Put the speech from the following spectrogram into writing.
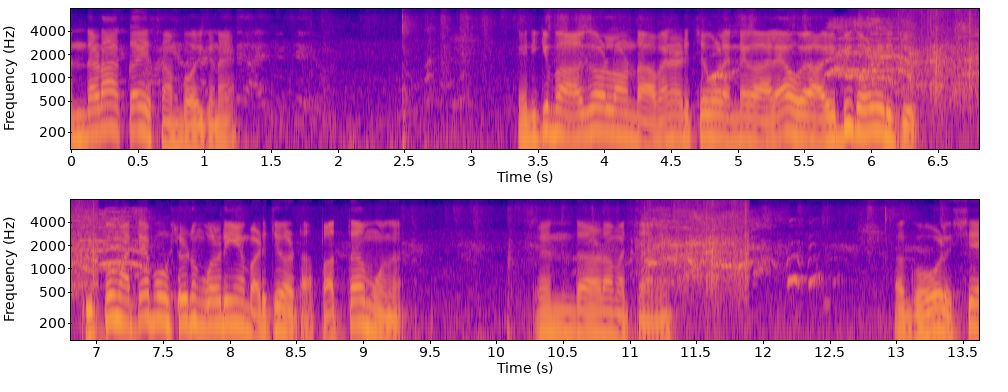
എന്താടാ അക്കായി സംഭവിക്കണേ? എനിക്ക് ഭാഗ്യമുള്ളതുകൊണ്ട് അവൻ അടിച്ച ഗോൾ എന്റെ കാല. ഐബി ഗോൾ അടിച്ചു. ഇപ്പോൾ മറ്റേ പോസ്റ്റിലോട്ടും ഗോൾ ഞാൻ പഠിച്ചു കേട്ടോ. പത്ത് മൂന്ന്. എന്താടാ മച്ചാനെ? ഗോൾ ശേ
